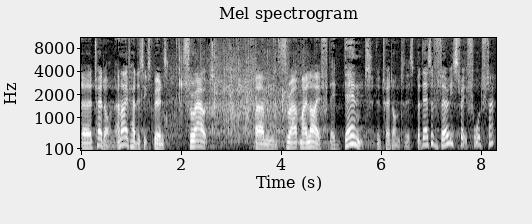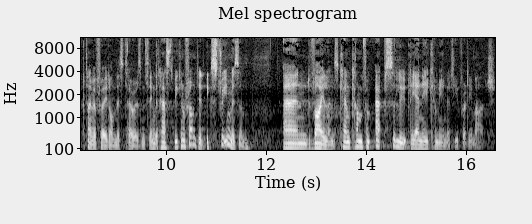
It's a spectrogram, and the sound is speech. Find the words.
uh, tread on. And I've had this experience throughout. Um, throughout my life, they daren't tread onto this. But there's a very straightforward fact, I'm afraid, on this terrorism thing that has to be confronted. Extremism and violence can come from absolutely any community, pretty much.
